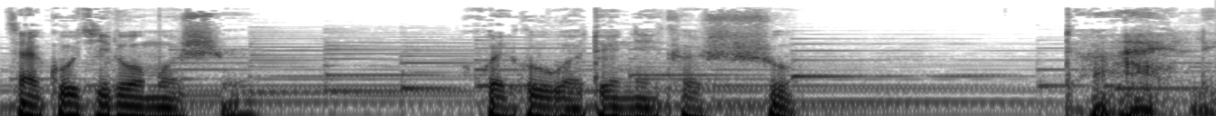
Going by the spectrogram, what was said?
在孤寂落寞时，回顾我对那棵树的爱恋。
